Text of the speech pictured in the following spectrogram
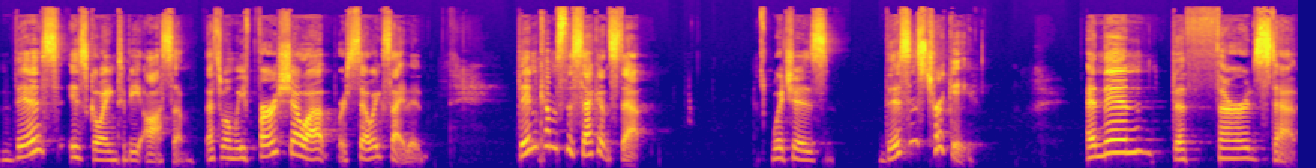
this is going to be awesome. That's when we first show up. We're so excited. Then comes the second step. which is this is tricky. And then the third step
